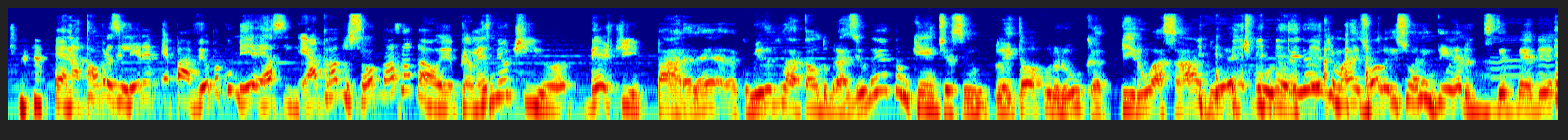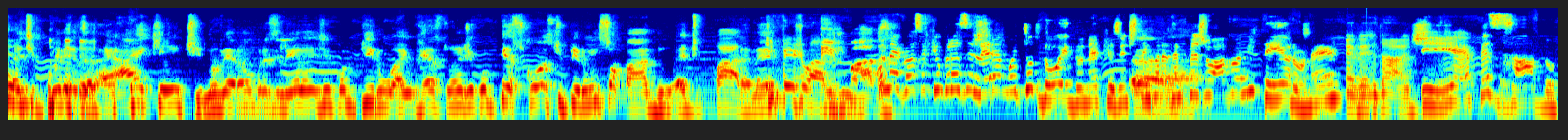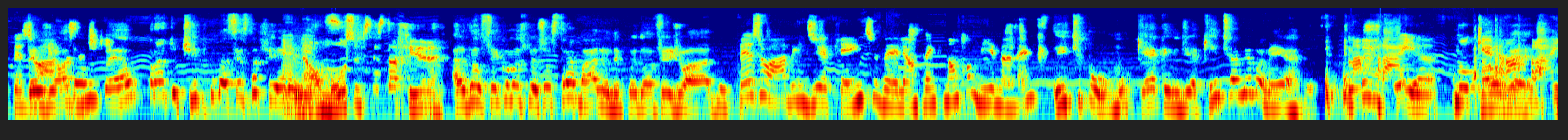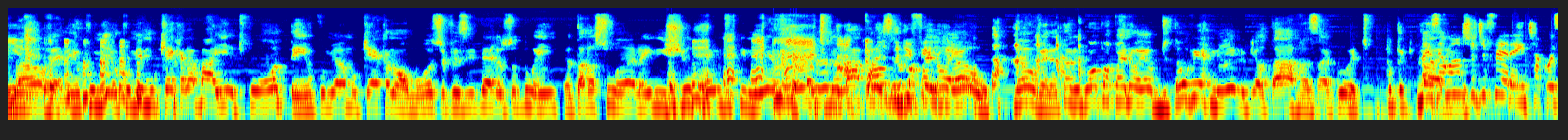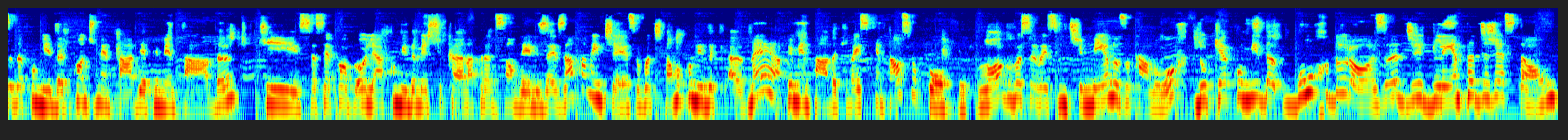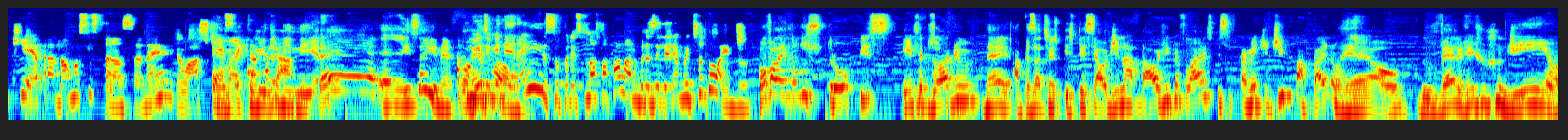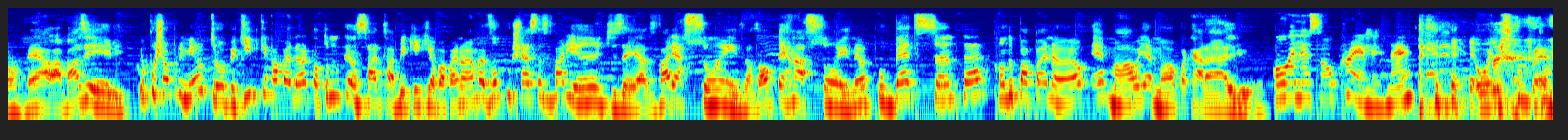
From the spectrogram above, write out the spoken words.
É, Natal brasileiro é, é pavê ou pra comer. É assim, é a tradução do nosso Natal. Eu- pelo menos meu tio. Beijo, tio. Para, né? A comida do Natal do Brasil não é tão quente assim. Leitão a pururuca, peru assado, é tipo, não tem nada demais. Rola isso o ano inteiro, se depender. É tipo, beleza, é, ah, é quente. No verão brasileiro a gente come peru. Aí o resto do ano a gente come pescoço de peru ensopado. É tipo, para, né? Que feijoada. O Feijoada. negócio é que o brasileiro é muito doido, né? Que a gente tem, por É. exemplo, feijoada o ano inteiro, né? É verdade. E é pesado feijoada. Feijoada é, é o prato típico da sexta-feira. É, né? É almoço de sexta-feira. Eu não sei como as pessoas trabalham depois de uma feijoada. Feijoada em dia quente, velho, é um trem que não combina, né? E, tipo, muqueca em dia quente é a mesma merda. Na praia. Moqueca Não, na velho. praia. Não, velho. Eu comi, eu comi muqueca na Bahia. Tipo, ontem eu comi uma muqueca no almoço. Eu falei assim, velho, eu sou doente. Eu tava suando, aí me enchi o trem de pimenta. Aí, tipo, eu tava parecendo de Papai feijão. Noel. Não, velho, eu tava igual o Papai Noel, de tão vermelho que eu tava, sacou? Tipo, puta que Mas eu pariu. acho diferente a coisa da comida condimentada e apimentada, que se você for olhar a comida mexicana, a tradição deles é exatamente essa. Eu vou te dar uma comida né, apimentada que vai esquentar o seu corpo. Logo você vai sentir menos o calor do que a comida gordurosa de lenta digestão, que é pra dar uma sustância, né? Eu acho que É, isso mas é que tá comida mineira é, é isso aí, né? A comida mineira é isso, por isso que nós estamos falando. O brasileiro é muito doido. Vamos falar então dos tropes. Esse episódio, né, apesar de ser um especial de Natal, a gente vai falar especificamente de Papai Noel, do velho rei Chuchundinho, né? A base é ele. Eu puxar o primeiro trope aqui, porque Papai Noel tá todo mundo cansado de saber o que é o Papai Noel, mas vamos puxar essas variantes aí, as variações, as alternações, né? O Bad Santa, quando o Papai Noel é mal e é mal pra caralho. Ou ele é só o Kramer, né? Ou eles são pré.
